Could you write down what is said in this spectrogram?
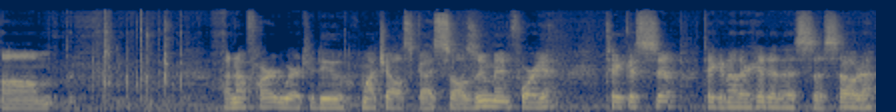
um, enough hardware to do much else guys. So I'll zoom in for you, take a sip, take another hit of this uh, soda.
